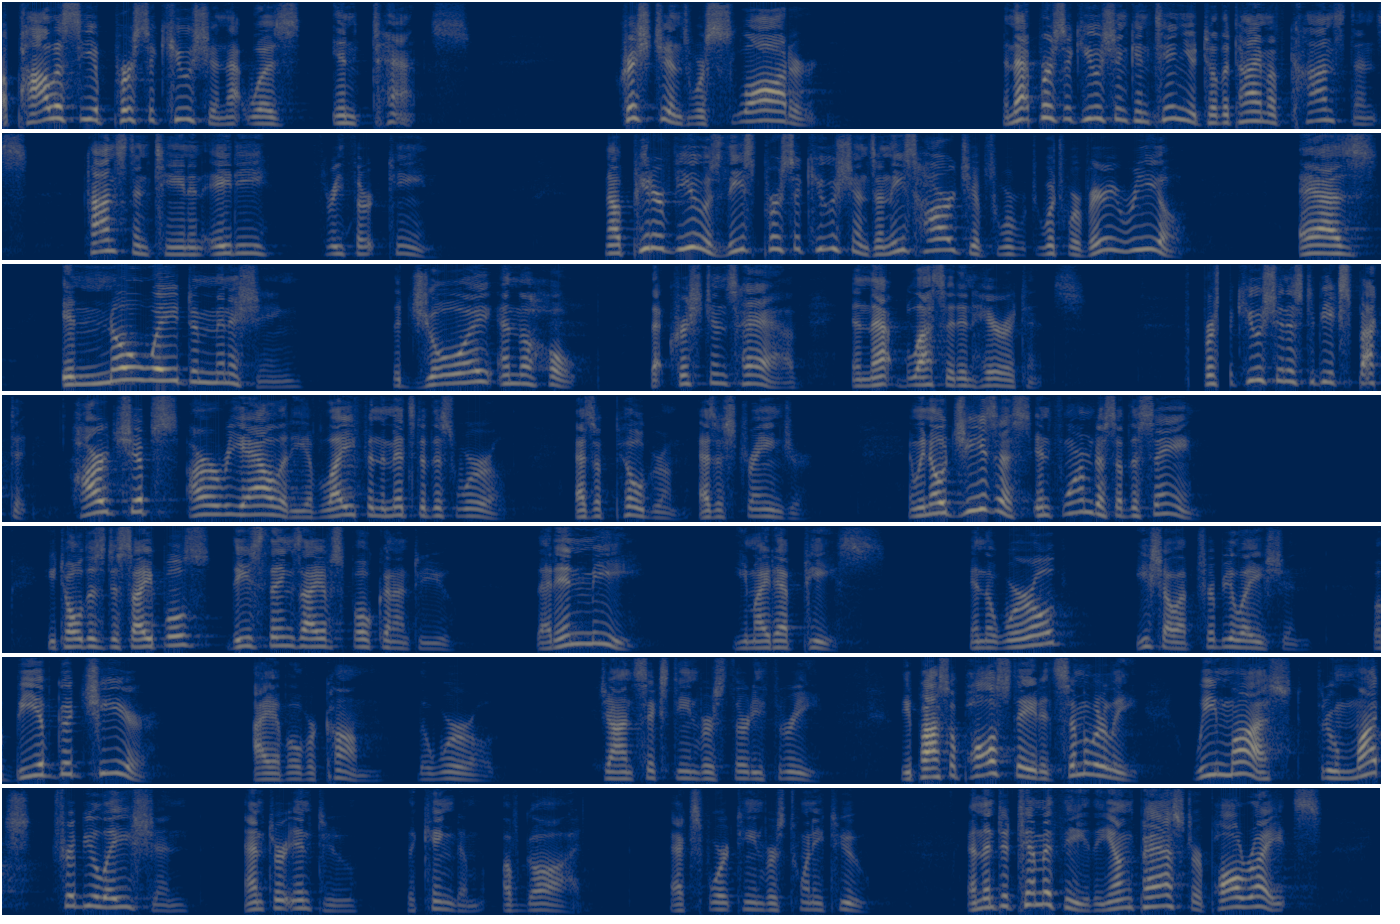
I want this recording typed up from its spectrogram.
a policy of persecution that was intense. Christians were slaughtered. And that persecution continued till the time of Constance, Constantine in AD 313. Now, Peter views these persecutions and these hardships, which were very real, as in no way diminishing the joy and the hope that Christians have in that blessed inheritance. Persecution is to be expected. Hardships are a reality of life in the midst of this world, as a pilgrim, as a stranger. And we know Jesus informed us of the same. He told his disciples, These things I have spoken unto you, that in me ye might have peace. In the world ye shall have tribulation, but be of good cheer. I have overcome the world. John 16, verse 33. The Apostle Paul stated similarly, we must, through much tribulation, enter into the kingdom of God. Acts 14, verse 22. And then to Timothy, the young pastor, Paul writes,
